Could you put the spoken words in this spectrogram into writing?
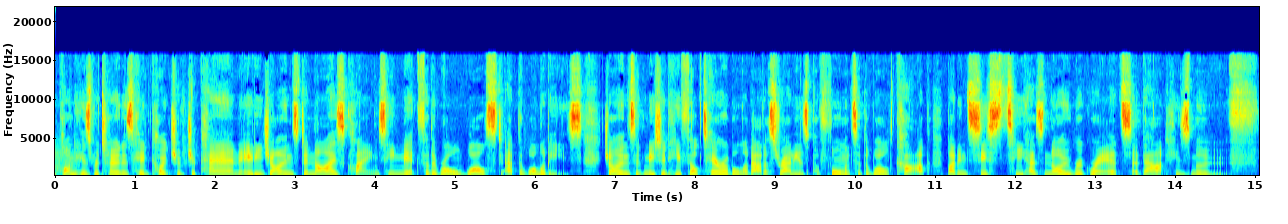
Upon his return as head coach of Japan, Eddie Jones denies claims he met for the role whilst at the Wallabies. Jones admitted he felt terrible about Australia's performance at the World Cup, but insists he has no regrets about his move.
